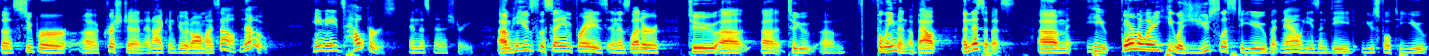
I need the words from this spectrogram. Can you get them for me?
the super uh, Christian and I can do it all myself. No, he needs helpers in this ministry. Um, he used the same phrase in his letter to uh, uh to um, Philemon about Onesimus. Um, he formerly he was useless to you, but now he's indeed useful to you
